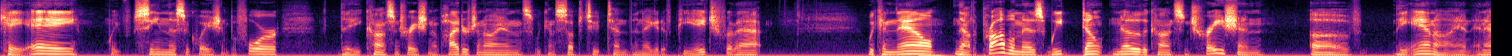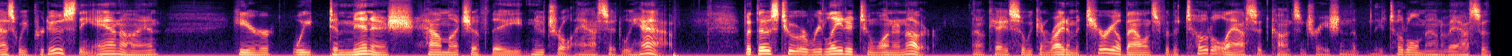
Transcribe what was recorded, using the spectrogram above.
Ka. We've seen this equation before. The concentration of hydrogen ions, we can substitute 10 to the negative pH for that. We can now, now the problem is we don't know the concentration of the anion, and as we produce the anion here, we diminish how much of the neutral acid we have. But those two are related to one another. Okay, so we can write a material balance for the total acid concentration, the, the, total amount of acid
